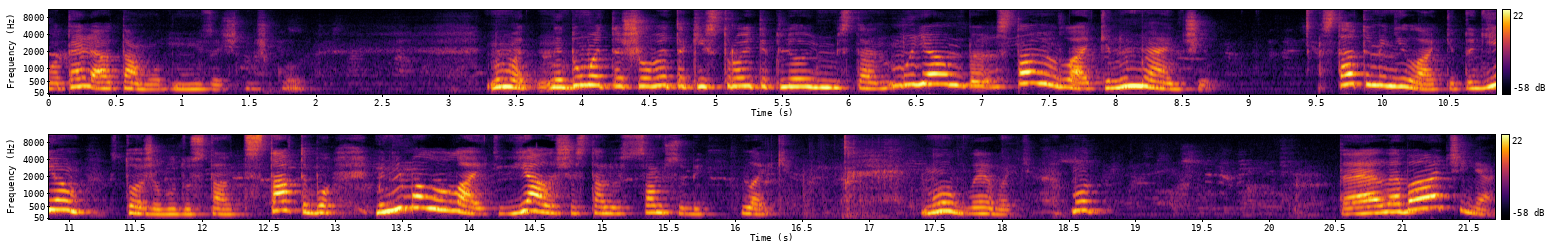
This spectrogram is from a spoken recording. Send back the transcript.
готель, а там от музична школа. Ну, не думайте, що ви такі строїте кльові міста. Ну, я вам би ставив лайки, ну менші. Ставте мені лайки, тоді я вам теж буду ставити. Ставте, бо мені мало лайків. Я лише ставлю сам собі лайки. Ну, вибач. Ну, телебачення.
